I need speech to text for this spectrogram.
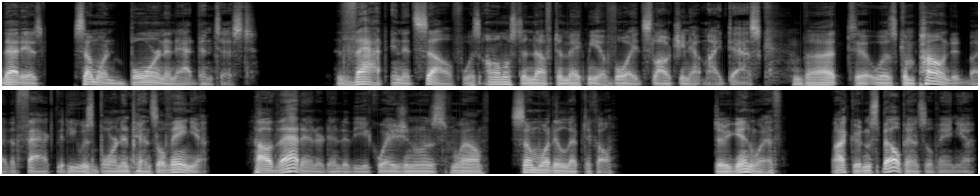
That is, someone born an Adventist. That in itself was almost enough to make me avoid slouching at my desk, but it was compounded by the fact that he was born in Pennsylvania, How that entered into the equation was, well, somewhat elliptical. To begin with, I couldn't spell Pennsylvania.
